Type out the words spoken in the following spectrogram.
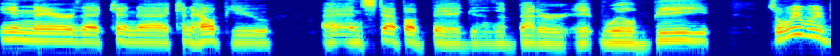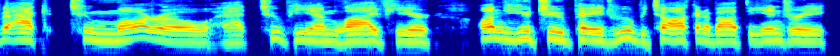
in there that can uh, can help you and step up big, the better it will be. So we will be back tomorrow at 2 p.m. live here on the YouTube page. We will be talking about the injury.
